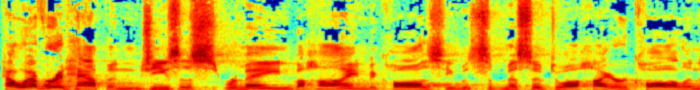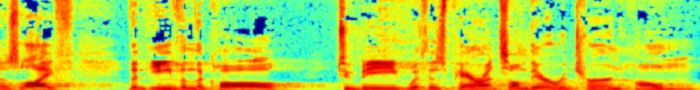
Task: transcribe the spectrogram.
However, it happened, Jesus remained behind because he was submissive to a higher call in his life than even the call to be with his parents on their return home.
